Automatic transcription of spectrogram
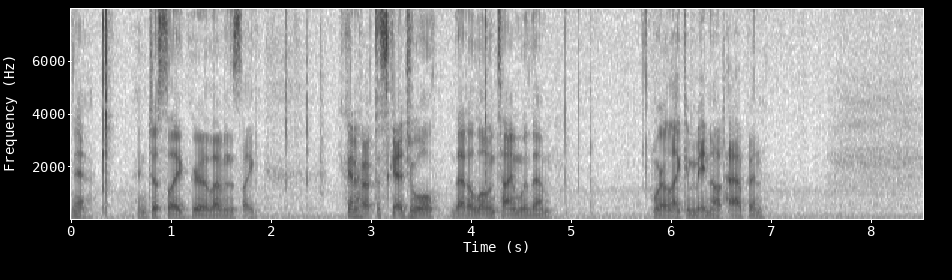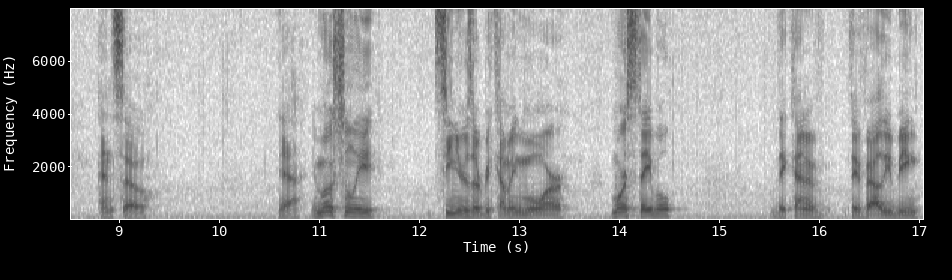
yeah. And just like grade 11, it's like kind of have to schedule that alone time with them where like it may not happen. And so, yeah, emotionally, seniors are becoming more more stable. They kind of they value being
